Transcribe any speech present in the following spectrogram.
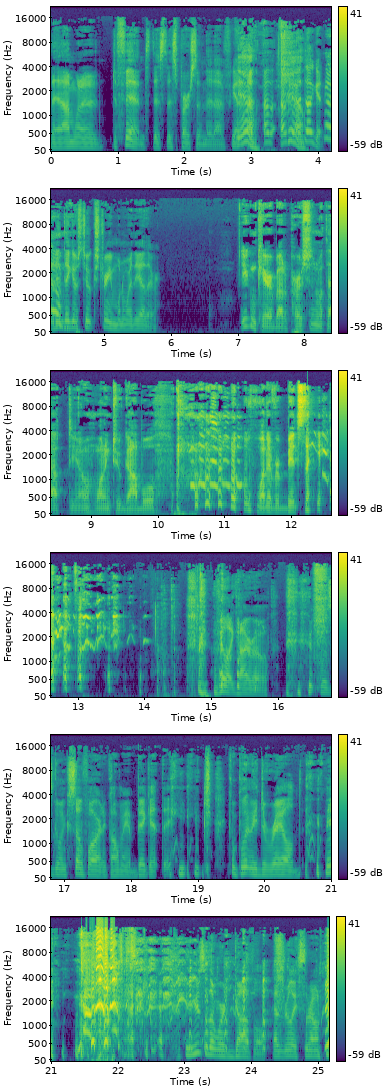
then I'm going to defend this this person that I've got. Yeah. I, I, I, Yeah. I dug it. I didn't think it was too extreme one way or the other. you can care about a person without, you know, wanting to gobble whatever bits they have. I feel like Hyro was going so far to call me a bigot that he completely derailed. the use of the word gobble has really thrown me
